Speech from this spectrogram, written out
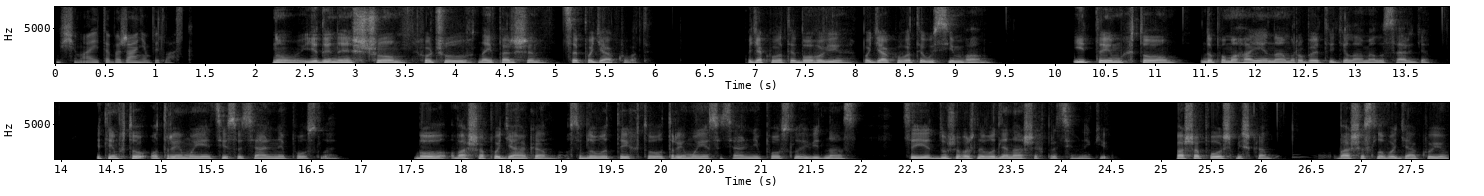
Якщо маєте бажання, будь ласка. Ну, єдине, що хочу найперше, це подякувати. Подякувати Богові, подякувати усім вам і тим, хто допомагає нам робити діла милосердя, і тим, хто отримує ці соціальні послуги. Бо ваша подяка, особливо тих, хто отримує соціальні послуги від нас, це є дуже важливо для наших працівників. Ваша посмішка, ваше слово дякую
